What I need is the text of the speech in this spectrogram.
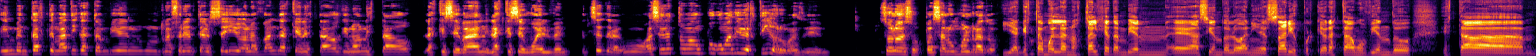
inventar temáticas también referente al sello, a las bandas que han estado, que no han estado, las que se van, las que se vuelven, etcétera. Como hacer esto un poco más divertido, nomás. Solo eso, pasar un buen rato. Y ya que estamos en la nostalgia también eh, haciendo los aniversarios, porque ahora estábamos viendo, estaba,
